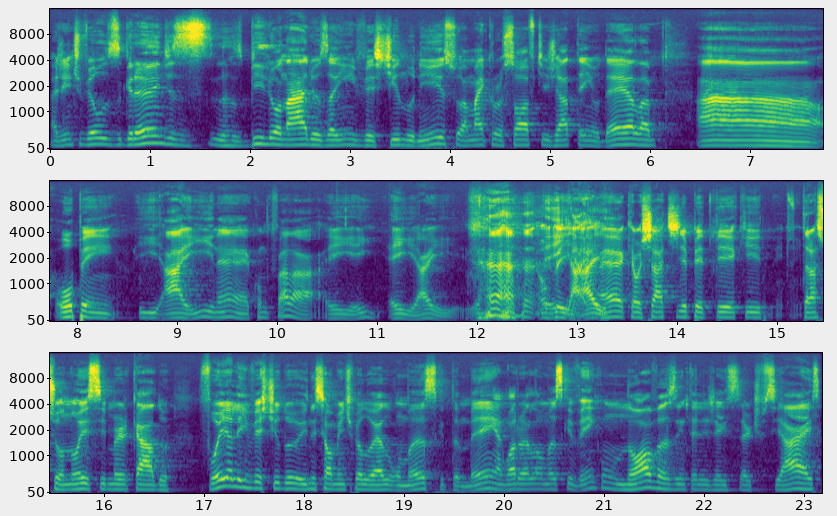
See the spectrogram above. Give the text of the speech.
A gente vê os grandes os bilionários aí investindo nisso. A Microsoft já tem o dela. A Open AI, né? Como que fala? AI. AI. OpenAI. É, que é o chat GPT que tracionou esse mercado. Foi ali investido inicialmente pelo Elon Musk também. Agora o Elon Musk vem com novas inteligências artificiais.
